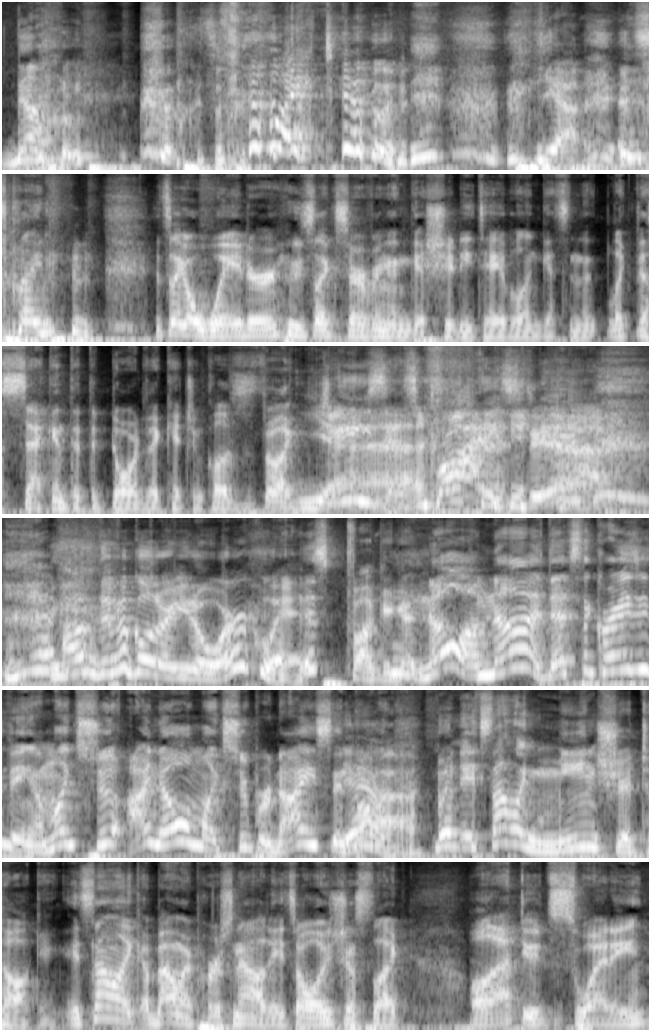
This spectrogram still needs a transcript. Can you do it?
No, Let's- like, dude. yeah, it's like it's like a waiter who's like serving on a shitty table and gets in the like the second that the door to the kitchen closes, they're like, Jesus Christ, dude. Yeah. How difficult are you to work with? This fucking guy. No, I'm not. That's the crazy thing. I'm like, su- I know I'm like super nice and Yeah. but it's not like mean shit talking. It's not like about my personality. It's always just like, well, that dude's sweaty.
